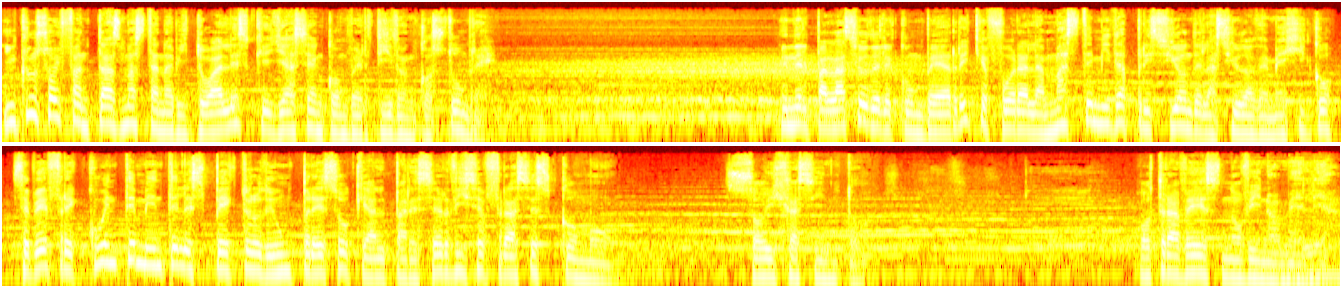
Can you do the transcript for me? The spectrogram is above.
Incluso hay fantasmas tan habituales que ya se han convertido en costumbre. En el Palacio de Lecumberri, que fuera la más temida prisión de la Ciudad de México, se ve frecuentemente el espectro de un preso que al parecer dice frases como, Soy Jacinto. Otra vez no vino Amelia.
